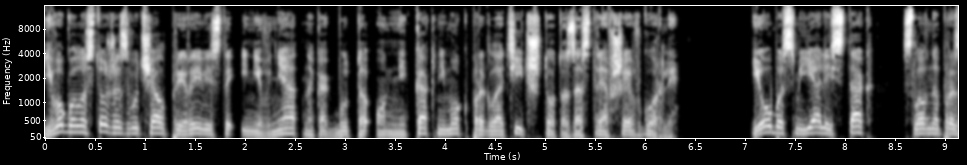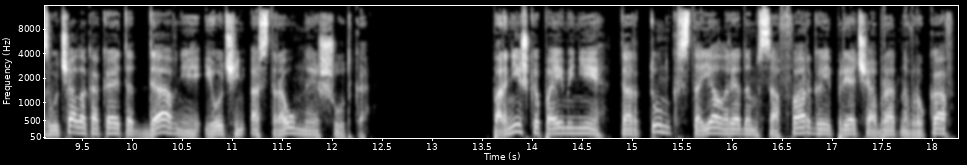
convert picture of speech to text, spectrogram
Его голос тоже звучал прерывисто и невнятно, как будто он никак не мог проглотить что-то, застрявшее в горле. И оба смеялись так, словно прозвучала какая-то давняя и очень остроумная шутка. Парнишка по имени Тартунг стоял рядом с Афаргой, пряча обратно в рукав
